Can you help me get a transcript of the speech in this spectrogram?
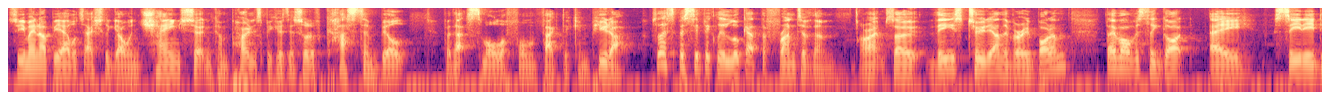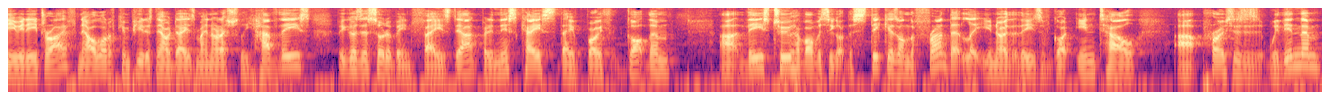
So you may not be able to actually go and change certain components because they're sort of custom built for that smaller form factor computer. So let's specifically look at the front of them. All right, so these two down the very bottom, they've obviously got a CD DVD drive. Now, a lot of computers nowadays may not actually have these because they're sort of been phased out, but in this case, they've both got them. Uh, these two have obviously got the stickers on the front that let you know that these have got Intel uh, processors within them,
